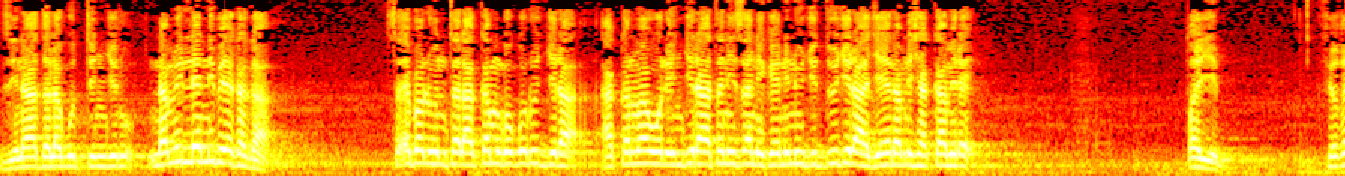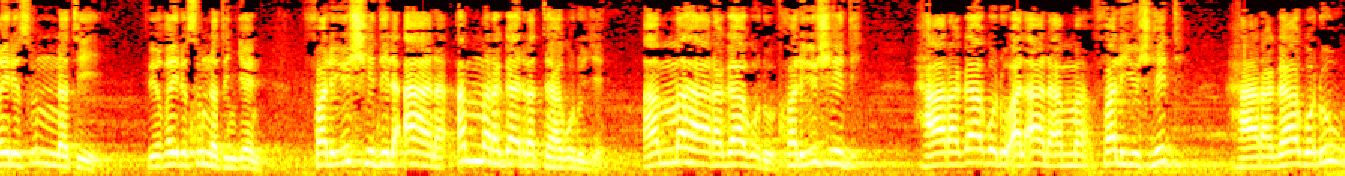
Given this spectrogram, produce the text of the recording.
Zinaa dalagutti hin jiru. Namnillee ni beeka gaa sa ebalu intala akkam gogodhu jira? Akkanumaa waliin jiraatanii sani kenninuu jidduu jira jee namni shakkaa mire? طيب في غير سنتي في غير سنة جين فليشهد الآن أما رجاء رتها قدو جي أما ها رجاء قدو فليشهد ها رجاء قدو الآن أما فليشهد ها رجاء قدو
